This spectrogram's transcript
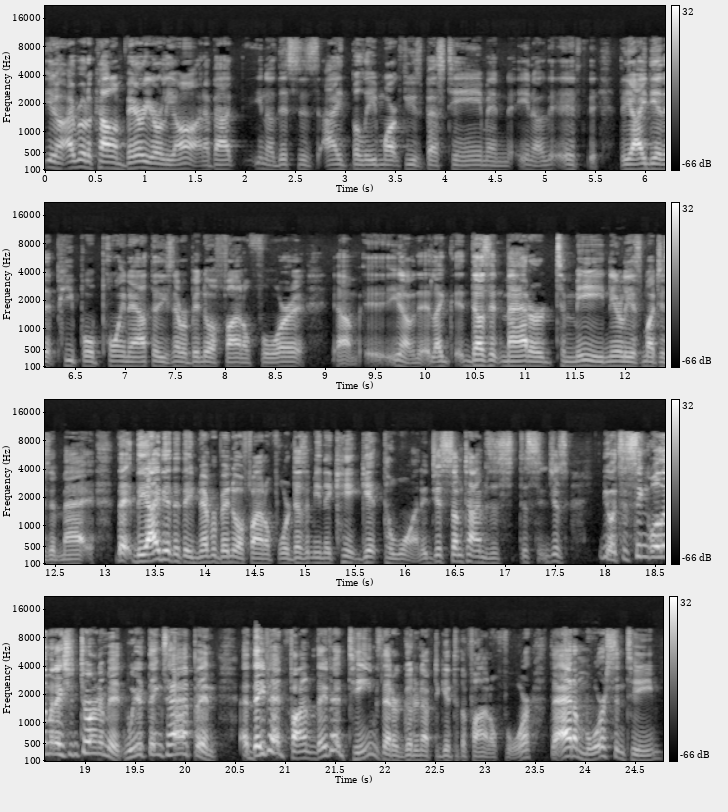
you know, I wrote a column very early on about, you know, this is, I believe, Mark Few's best team. And, you know, if the idea that people point out that he's never been to a Final Four, um, you know, like it doesn't matter to me nearly as much as it matters. The, the, idea that they've never been to a Final Four doesn't mean they can't get to one. It just sometimes is just, just you know, it's a single elimination tournament. Weird things happen. Uh, they've had final, they've had teams that are good enough to get to the Final Four. The Adam Morrison team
